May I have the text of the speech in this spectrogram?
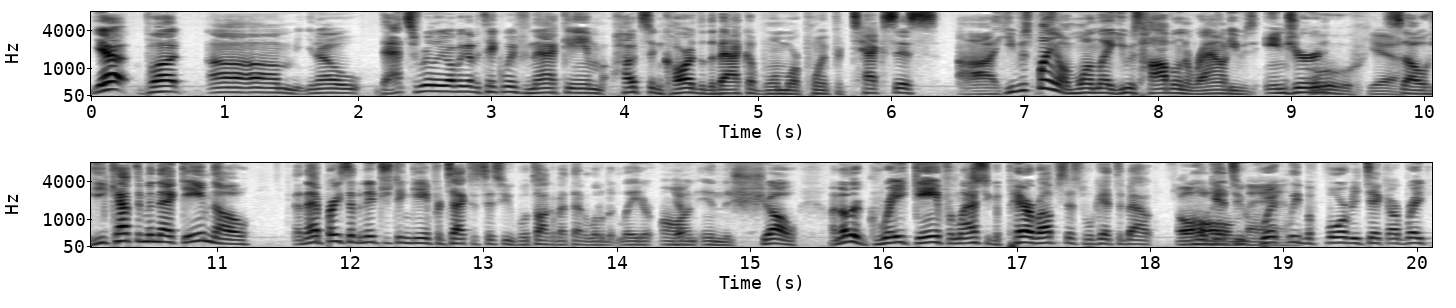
yeah, but um, you know that's really all we got to take away from that game. Hudson Card, though, the backup, one more point for Texas. Uh, he was playing on one leg. He was hobbling around. He was injured. Ooh, yeah. So he kept him in that game though, and that brings up an interesting game for Texas this week. We'll talk about that a little bit later on in the show. Another great game from last week. A pair of upsets. We'll get to about. Oh, we'll get to man. quickly before we take our break.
